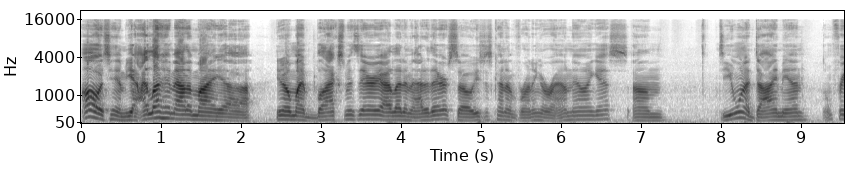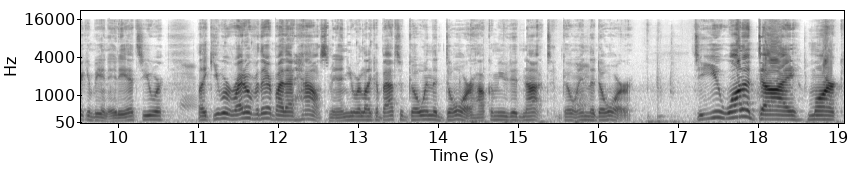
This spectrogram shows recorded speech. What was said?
oh, it's him. Yeah, I let him out of my. Uh, you know, my blacksmith's area, I let him out of there, so he's just kind of running around now, I guess. Um, do you want to die, man? Don't freaking be an idiot. You were, like, you were right over there by that house, man. You were, like, about to go in the door. How come you did not go in the door? Do you want to die, Mark?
